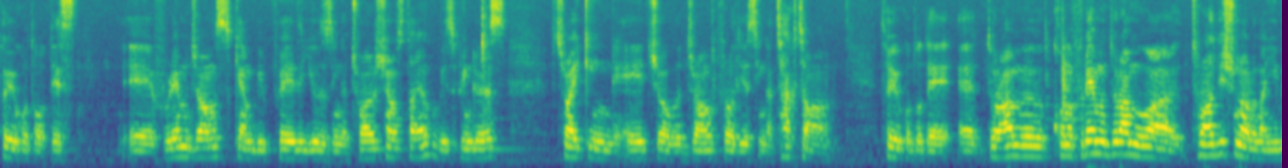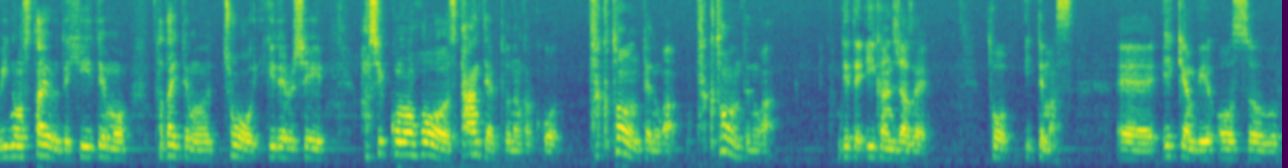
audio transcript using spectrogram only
ということです。えーフレーム drums can be played using a traditional style with fingers striking edge of a drum producing a tactone. ということで、ドラムこのフレームドラムはトラディショナルな指のスタイルで弾いても叩いても超いけてるし、端っこの方をスパンってやるとなんかこうタクトーンっていうのがタクトーンっていうのが出ていい感じだぜと言ってます。Uh, it can be also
